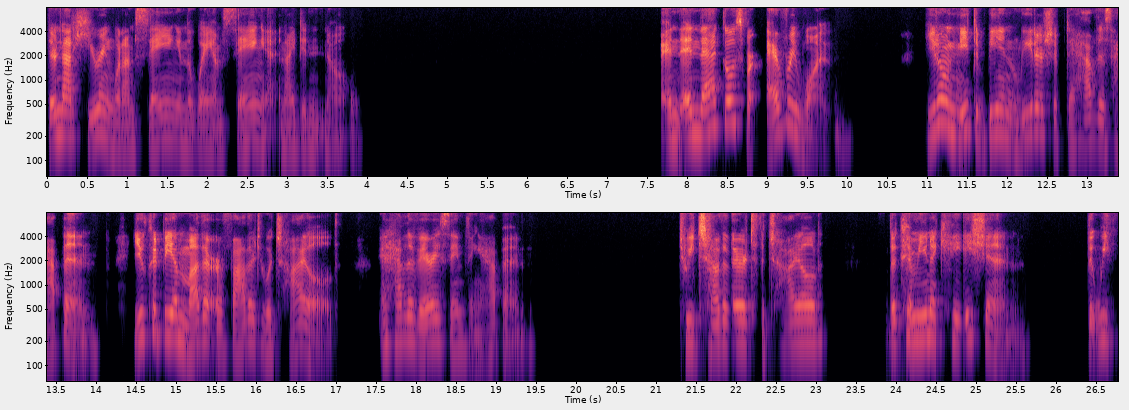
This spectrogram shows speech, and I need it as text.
they're not hearing what I'm saying in the way I'm saying it. And I didn't know. And and that goes for everyone. You don't need to be in leadership to have this happen. You could be a mother or father to a child and have the very same thing happen to each other, to the child. The communication that we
